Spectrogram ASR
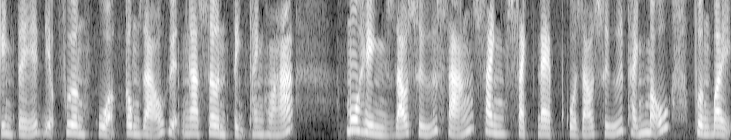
kinh tế địa phương của Công giáo huyện Nga Sơn, tỉnh Thanh Hóa, mô hình giáo sứ sáng xanh sạch đẹp của giáo sứ Thánh Mẫu, phường 7,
